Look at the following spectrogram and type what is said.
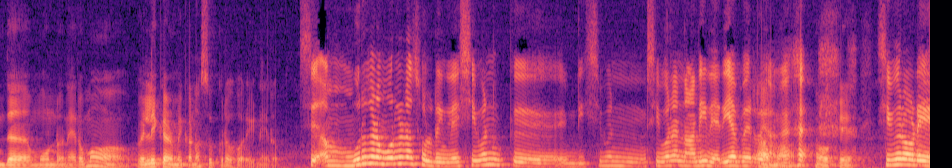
இந்த மூணு நேரமும் வெள்ளிக்கிழமைக்கான சுக்கிரஹோரை நேரம். முருகனை முருகனை சொல்றீங்களே சிவனுக்கு இப்படி சிவன் சிவனை நாடி நிறைய பேர் இருக்காங்க. ஓகே. சிவனுடைய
